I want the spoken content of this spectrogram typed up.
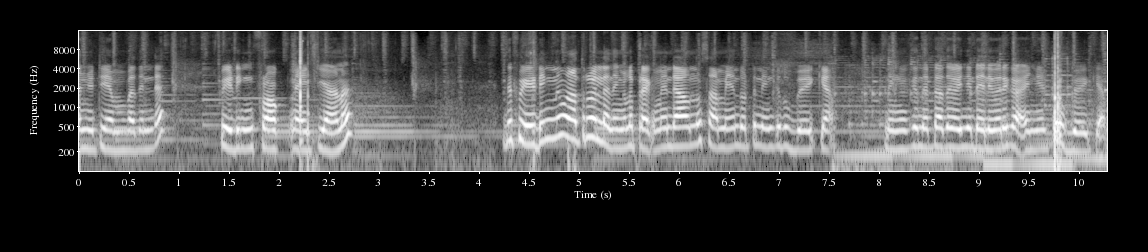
അഞ്ഞൂറ്റി എൺപതിന്റെ ഫീഡിംഗ് ഫ്രോക്ക് നൈറ്റിയാണ് ഇത് ഫീഡിങ്ങിന് മാത്രമല്ല നിങ്ങൾ പ്രഗ്നന്റ് ആവുന്ന സമയം തൊട്ട് നിങ്ങൾക്ക് ഇത് ഉപയോഗിക്കാം. നിങ്ങൾക്ക് എന്നിട്ട് അത് കഴിഞ്ഞ് ഡെലിവറി കഴിഞ്ഞിട്ട് ഉപയോഗിക്കാം.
